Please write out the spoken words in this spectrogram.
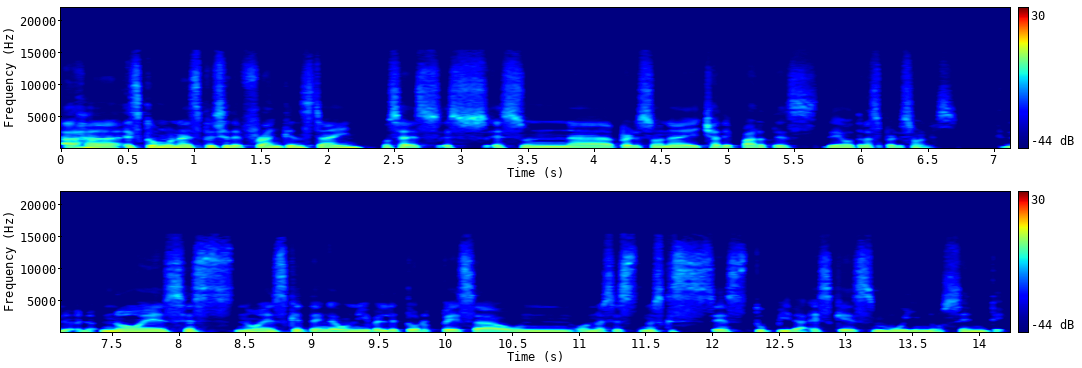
Ajá, es como una especie de Frankenstein. O sea, es, es, es una persona hecha de partes de otras personas. No, no, es, no es que tenga un nivel de torpeza o, un, o no, es, no es que sea estúpida, es que es muy inocente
